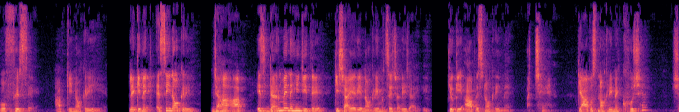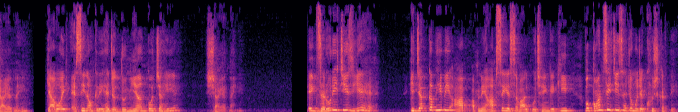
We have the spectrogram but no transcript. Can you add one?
वो फिर से आपकी नौकरी ही है। लेकिन एक ऐसी नौकरी जहाँ आप इस डर में नहीं जीते कि शायद ये नौकरी मुझसे चली जाएगी, क्योंकि आप इस नौकरी में अच्छे हैं। क्या आप उस नौकरी में खुश हैं? शायद नहीं। क्या वो एक ऐसी नौकरी है जो दुनिया को चाहिए? शायद नहीं। एक ज़रूरी चीज़ ये है कि जब कभी भी आप अपने आप से ये सवाल पूछेंगे कि वो कौन सी चीज़ है जो मुझे खुश करती है?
